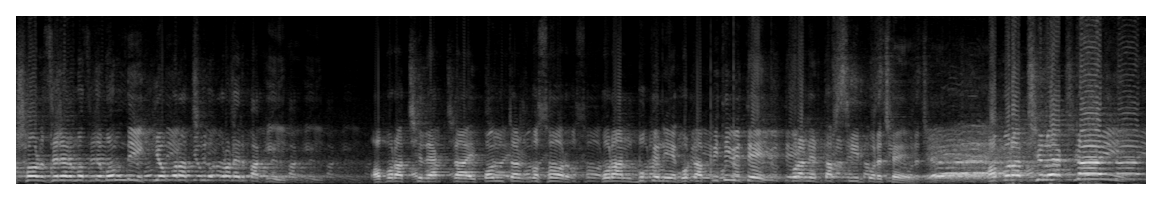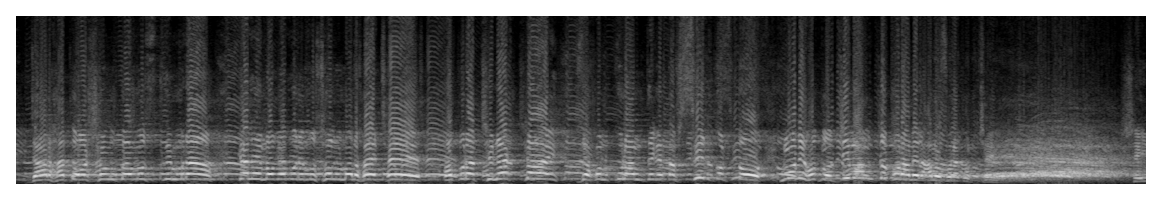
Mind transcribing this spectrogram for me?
বছর জেলের মধ্যে বন্দি, কি অপরাধ ছিল কোরআনের পাখি? অপরাধ ছিল একটাই পঞ্চাশ বছর কোরআন বুকে নিয়ে গোটা পৃথিবীতে কোরআনের তাফসির করেছে। অপরাধ ছিল একটাই যার হাতে অসংখ্য মুসলিমরা কালেমা পরে মুসলমান হয়েছে। অপরাধ ছিল একটাই যখন কোরআন থেকে তাফসির করত, মনে হতো জীবন্ত কোরআনের আলোচনা করছে। সেই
